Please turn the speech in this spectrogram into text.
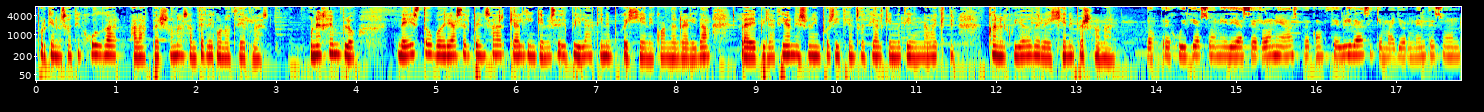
porque nos hacen juzgar a las personas antes de conocerlas. Un ejemplo de esto podría ser pensar que alguien que no se depila tiene poca higiene, cuando en realidad la depilación es una imposición social que no tiene nada que ver con el cuidado de la higiene personal. Los prejuicios son ideas erróneas, preconcebidas y que mayormente son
